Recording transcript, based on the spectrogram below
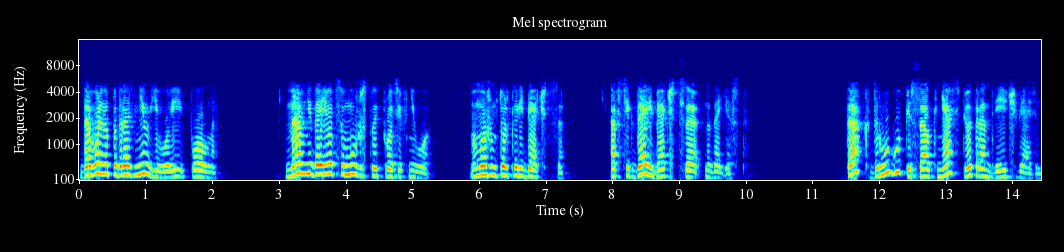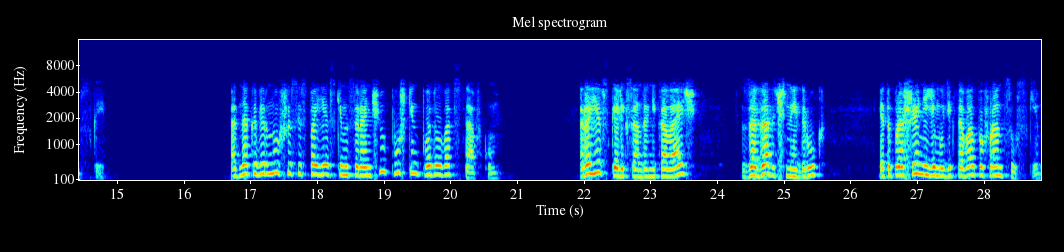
довольно подразнил его и полно. Нам не дается мужествовать против него, мы можем только ребячиться, а всегда ребячиться надоест. Так другу писал князь Петр Андреевич Вяземский. Однако, вернувшись из поездки на Саранчу, Пушкин подал в отставку. Раевский Александр Николаевич, загадочный друг, это прошение ему диктовал по-французски.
